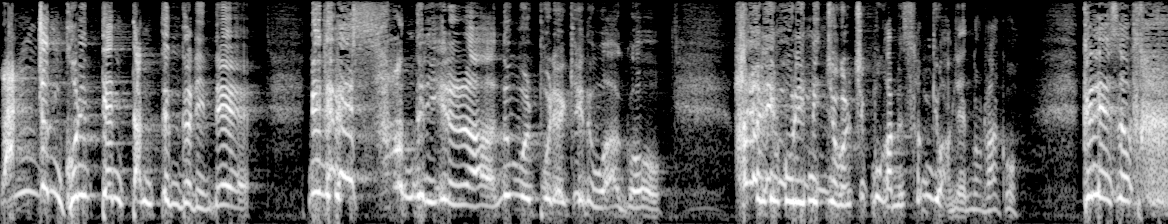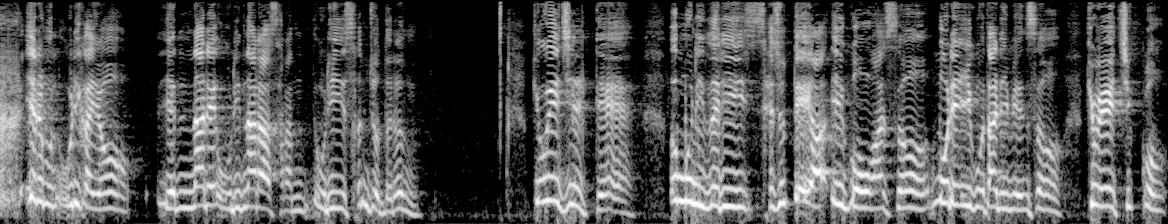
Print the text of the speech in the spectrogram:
완전 고립된 땅덩거리인데 믿음의 사람들이 일어나 눈물 뿌려 기도하고 하나님 우리 민족을 축복하며 성교하게노라고. 그래서 하, 여러분 우리가요 옛날에 우리나라 사람 우리 선조들은 교회 지을 때 어머니들이 세숫대야 이고 와서 모래 이고 다니면서 교회 짓고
